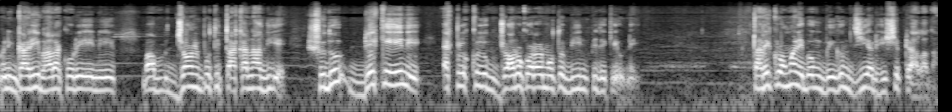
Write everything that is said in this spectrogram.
মানে গাড়ি ভাড়া করে এনে বা জনপ্রতি টাকা না দিয়ে শুধু ডেকে এনে এক লক্ষ লোক জড়ো করার মতো বিএনপিতে কেউ নেই। তারেক রহমান এবং বেগম জিয়ার হিসেবটা আলাদা।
